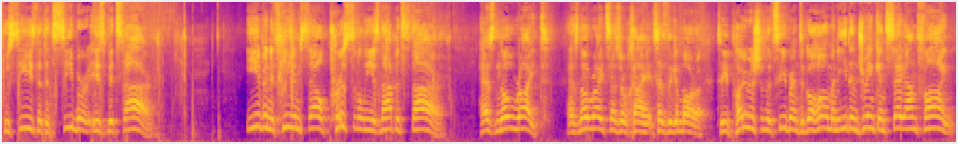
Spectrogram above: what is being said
who sees that the tzibur is bitzar, even if he himself personally is not bitzar, has no right, has no right, says Reb Chaim, says the Gemara, to be pirish from the tzibur and to go home and eat and drink and say, I'm fine.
